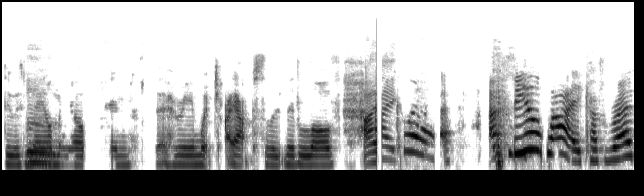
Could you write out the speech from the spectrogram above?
there was male mm. male in the harem, which I absolutely love. I, I feel like I've read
